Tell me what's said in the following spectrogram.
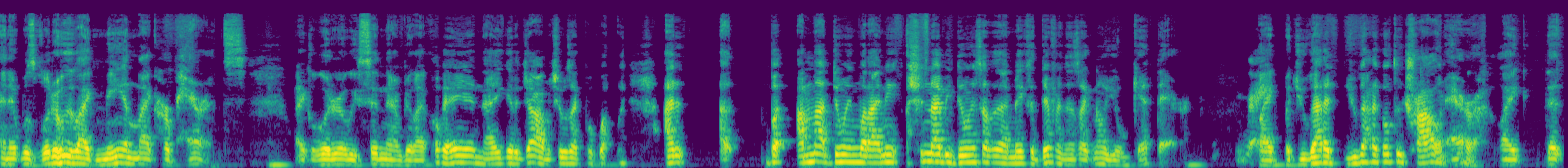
and it was literally like me and like her parents like literally sitting there and be like okay and now you get a job and she was like but what i, I but i'm not doing what i need shouldn't i be doing something that makes a difference it's like no you'll get there right. like but you gotta you gotta go through trial and error like that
